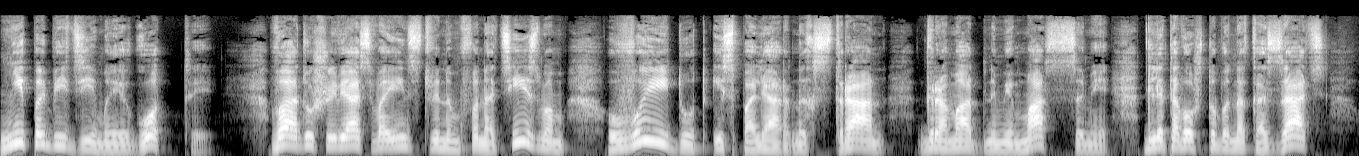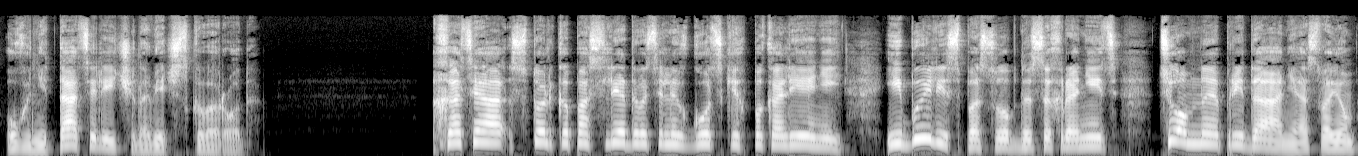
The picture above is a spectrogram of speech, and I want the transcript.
непобедимые готты, воодушевясь воинственным фанатизмом, выйдут из полярных стран громадными массами для того, чтобы наказать угнетателей человеческого рода. Хотя столько последовательных готских поколений и были способны сохранить темное предание о своем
